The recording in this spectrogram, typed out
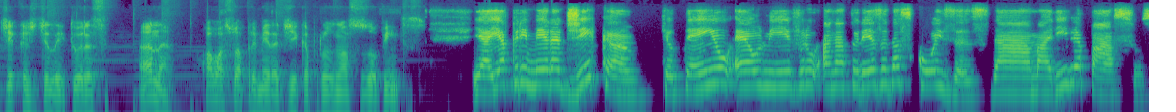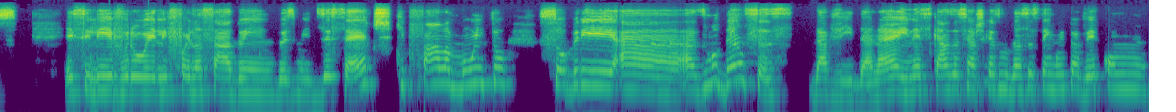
dicas de leituras. Ana, qual a sua primeira dica para os nossos ouvintes? E aí a primeira dica que eu tenho é o livro A Natureza das Coisas, da Marília Passos. Esse livro ele foi lançado em 2017, que fala muito sobre a, as mudanças da vida, né? E nesse caso, assim, acho que as mudanças têm muito a ver com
